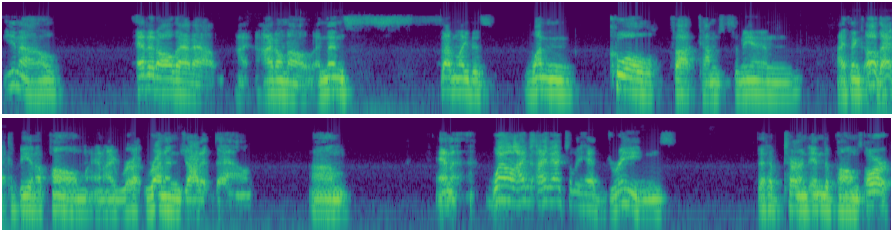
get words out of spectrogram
you know, edit all that out. I, I don't know. And then suddenly this one cool thought comes to me and I think, oh, that could be in a poem, and I r- run and jot it down. Um, and well, I've, I've actually had dreams that have turned into poems, or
